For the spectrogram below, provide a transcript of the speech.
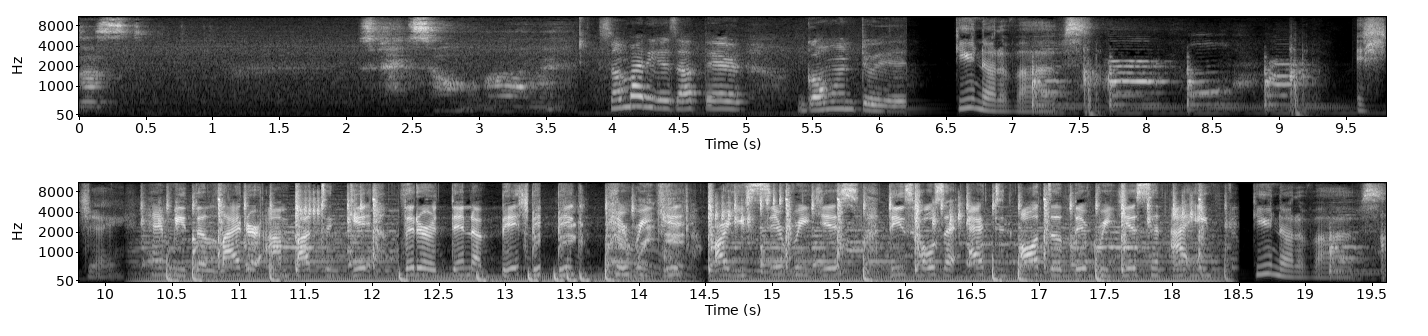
just, it's been so overwhelming. Somebody is out there going through it. You know the vibes. It's Jay. Hand me the lighter, I'm about to get litter than a bitch. Big, big period. Are you serious? These hoes are acting all delirious, and I ain't. You know the vibes.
